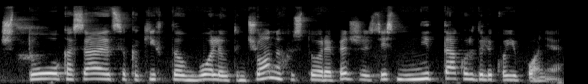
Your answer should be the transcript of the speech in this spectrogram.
Что касается каких-то более утонченных историй, опять же, здесь не так уж далеко Япония.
